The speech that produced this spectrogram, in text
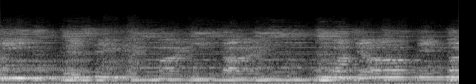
body, this is my time. One job in my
